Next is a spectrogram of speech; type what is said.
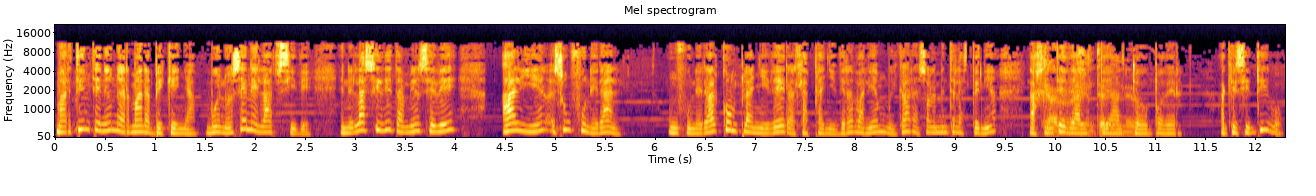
Martín tenía una hermana pequeña. Bueno, es en el ábside. En el ábside también se ve alguien, es un funeral. Un funeral con plañideras. Las plañideras valían muy caras, solamente las tenía la gente Claro, de, la al- gente de de alto dinero. poder adquisitivo,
